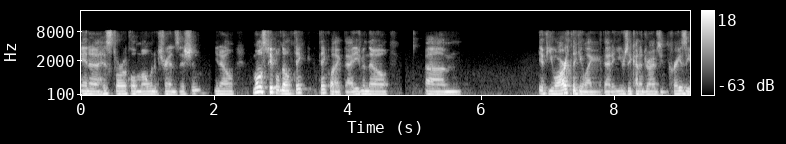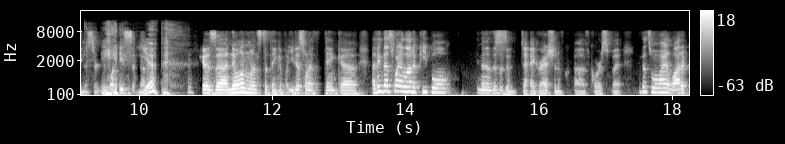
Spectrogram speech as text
in a historical moment of transition?" You know, most people don't think think like that, even though. Um, if you are thinking like that, it usually kind of drives you crazy in a certain way. So- yep. because uh, no one wants to think about. You just want to think. Uh, I think that's why a lot of people. You know, this is a digression, of, uh, of course, but that's why a lot of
